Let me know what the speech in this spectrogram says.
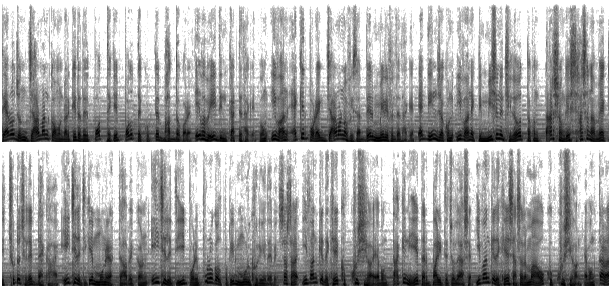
তেরো জন জার্মান কমান্ডারকে তাদের পদ থেকে পদত্যাগ করতে বাধ্য করে। এভাবেই দিন কাটতে থাকে এবং ইভান একের পর এক জার্মান অফিসারদের মেরে ফেলতে থাকে। একদিন যখন ইভান একটি মিশনে ছিল, তখন তার সঙ্গে শাসা নামে একটি ছোট ছেলের দেখা হয়। এই ছেলেটিকে মনে রাখতে হবে, কারণ এই ছেলেটি পরে পুরো গল্পটির মূর ঘুরিয়ে দেবে। শাসা ইভানকে দেখে খুব খুশি হয় এবং তাকে নিয়ে তার বাড়িতে চলে আসে। ইভানকে দেখে শাসার মাও খুব খুশি হন এবং তারা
